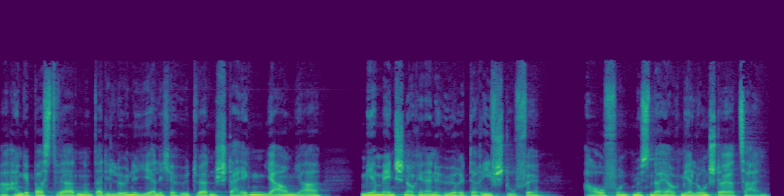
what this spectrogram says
äh, angepasst werden und da die Löhne jährlich erhöht werden, steigen Jahr um Jahr mehr Menschen auch in eine höhere Tarifstufe auf und müssen daher auch mehr Lohnsteuer zahlen.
